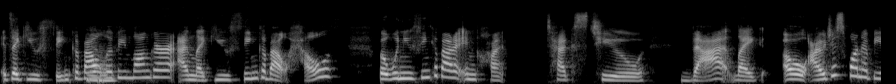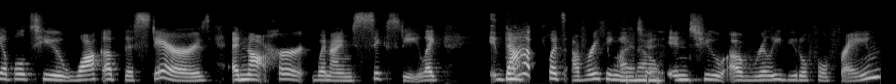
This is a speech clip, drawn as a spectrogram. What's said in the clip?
It's like you think about yeah. living longer and like you think about health but when you think about it in context to that like oh i just want to be able to walk up the stairs and not hurt when i'm 60 like that puts everything into into a really beautiful frame.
